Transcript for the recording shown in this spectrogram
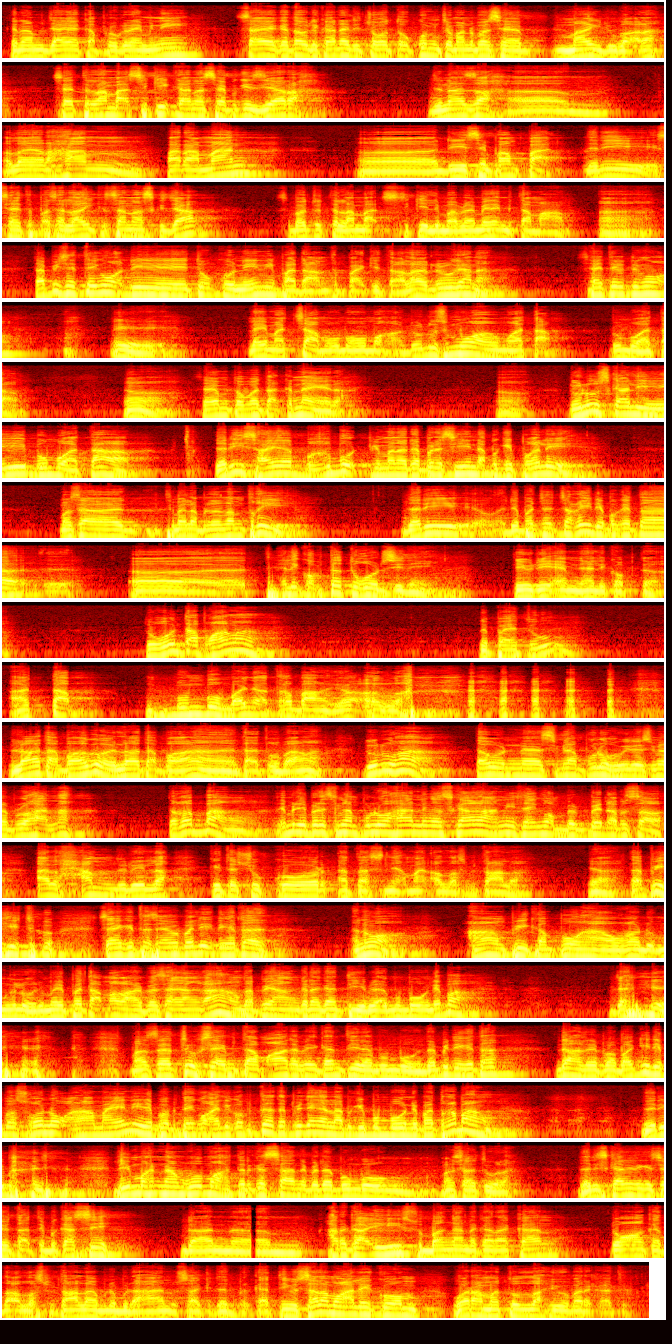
kena menjayakan program ini. Saya kata oleh kerana di Corot Hukum macam mana pun saya mari jugalah. Saya terlambat sikit kerana saya pergi ziarah jenazah um, Allah Yarham Pak Rahman uh, di Simpang 4. Jadi saya terpaksa lari ke sana sekejap sebab tu terlambat sedikit 15 minit minta maaf. Uh, tapi saya tengok di Tok Kun ni, ni padang tempat kita lah dulu kan. Saya tengok-tengok eh lain macam rumah-rumah. Dulu semua rumah atap, bumbu atap. Uh, saya betul-betul tak kenal dah. Uh, dulu sekali bumbu atap. Jadi saya berebut pergi mana daripada sini nak pergi Perlis. Masa semalam Perdana Menteri. Jadi dia baca cari dia kata uh, helikopter turun sini. TUDM ni helikopter. Turun tak apa lah. Lepas tu atap bumbung banyak terbang ya Allah. lah tak apa kot, lah tak apa lah. tak terbang lah. Dulu ha, tahun uh, 90 itu 90-an lah. Terbang. Daripada 90-an dengan sekarang ni saya tengok berbeza besar. Alhamdulillah kita syukur atas nikmat Allah SWT. Ya, tapi itu saya kata saya balik dia kata Anwar, hang pi kampung hang orang duk mengeluh dia mereka tak marah lepas sayang hang tapi hang kena ganti bila bumbung depa. Jadi masa tu saya minta maaf tapi gantilah bumbung tapi dia kata dah depa bagi depa seronok hang main ni depa tengok helikopter tapi janganlah bagi bumbung depa terbang. Jadi lima enam rumah terkesan daripada bumbung masa tu lah. Jadi sekali lagi saya ucap terima kasih dan um, hargai sumbangan rakan-rakan. Doa kata Allah SWT mudah-mudahan usaha kita diberkati. Wassalamualaikum warahmatullahi wabarakatuh.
